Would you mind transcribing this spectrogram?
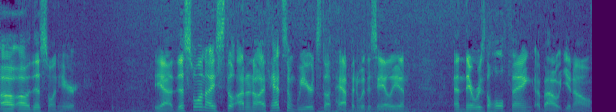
Oh, oh, this one here. Yeah, this one I still, I don't know, I've had some weird stuff happen with this alien. And there was the whole thing about, you know,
